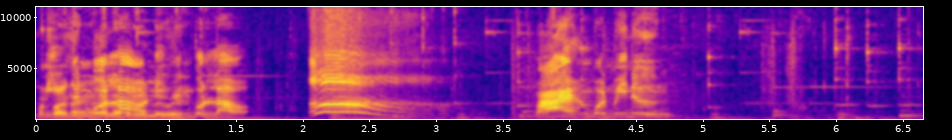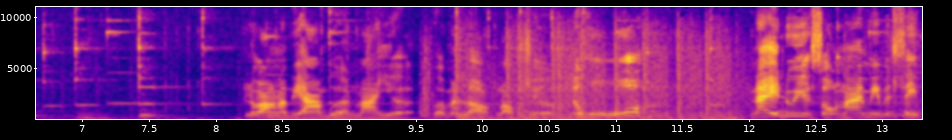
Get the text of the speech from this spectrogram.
มันหนีไปไหนขึ้นบนั่นนแหละแล้ปวระเด็นหเลยเว้ยนีขึ้นบนแล้วไปข้างบนมีหนึ่ง ระวังนะพี่อาร์มเผื่อมันมาเยอะเผื่อมันหลอกหลอกเชิง โอ้โหในดูอีกทรงหน้ามีเป็นสิบ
